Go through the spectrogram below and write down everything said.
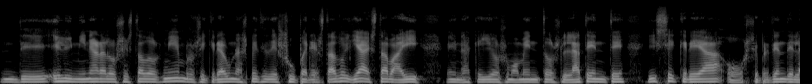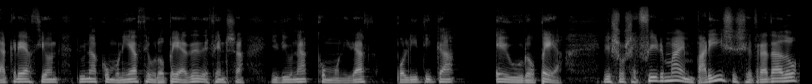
de eliminar a los Estados miembros y crear una especie de superestado ya estaba ahí en aquellos momentos latente y se crea o se pretende la creación de una comunidad europea de defensa y de una comunidad política europea. Eso se firma en París, ese tratado,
